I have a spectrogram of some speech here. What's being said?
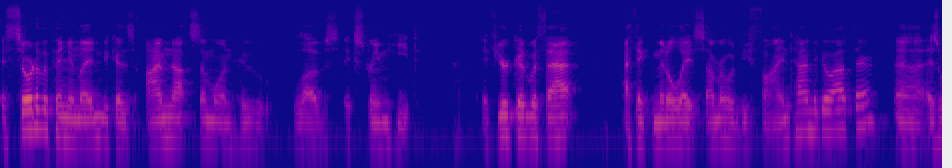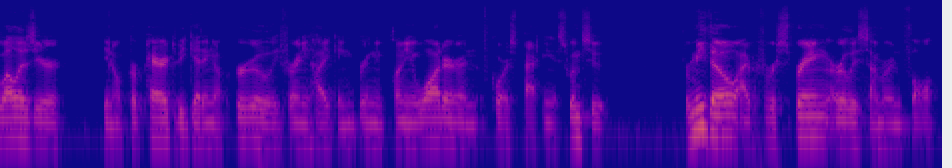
It's sort of opinion laden because I'm not someone who loves extreme heat. If you're good with that, I think middle late summer would be fine time to go out there, uh, as well as you're you know prepared to be getting up early for any hiking, bringing plenty of water, and of course packing a swimsuit. For me though, I prefer spring, early summer, and fall.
